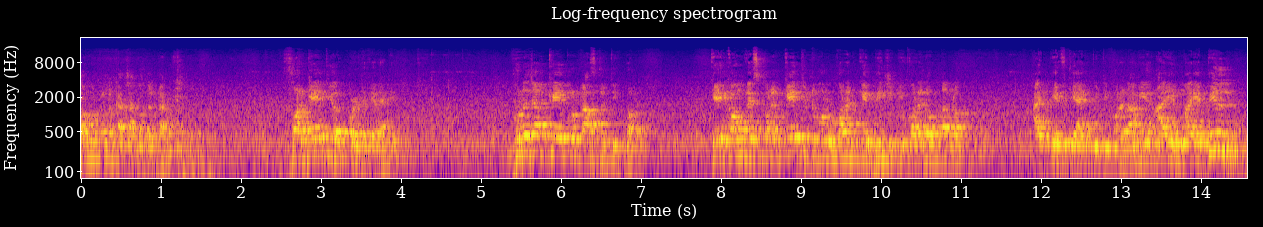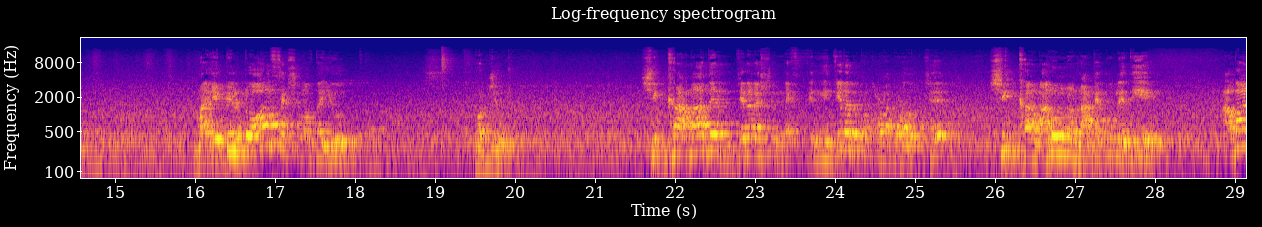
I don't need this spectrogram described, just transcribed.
সংগঠনের কাছে আবেদন রাখছি ফরগেট ইউর পলিটিক্যাল আইডেন্টি ভুলে যান কে কোন রাজনৈতিক দল। কে কংগ্রেস করেন, কে তৃণমূল করেন, কে বিজেপি করেন, অন্যান্য আইপিএফটি আইপিটি করেন। আমি I my appeal my appeal to all section of the youth গর্জে উঠুন শিক্ষা আমাদের জেনারেশন নেক্সটকে নিয়ে যেভাবে প্রতারণা করা হচ্ছে, শিক্ষা মানন্য নাটে তুলে দিয়ে আবার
